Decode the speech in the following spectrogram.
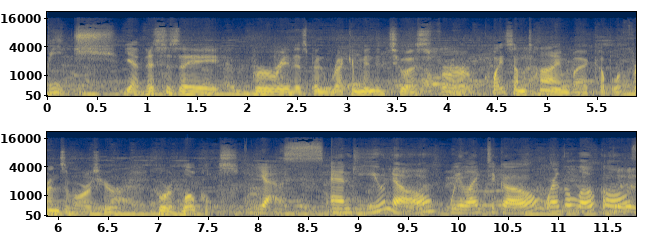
Beach. Yeah, this is a brewery that's been recommended to us for quite some time by a couple of friends of ours here who are locals. Yes. And you know, we like to go where the locals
